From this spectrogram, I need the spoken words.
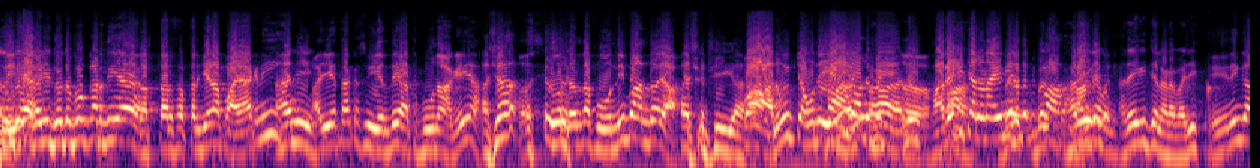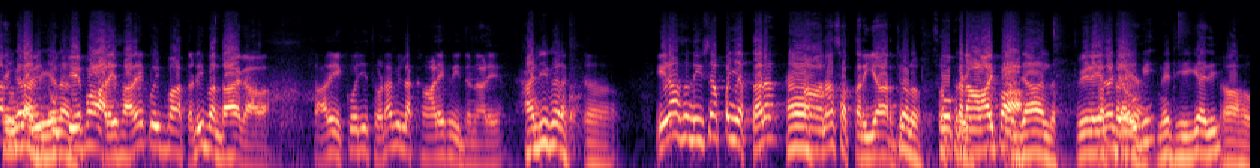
ਨਹੀਂ ਹੈ ਜੀ ਦੁੱਧ ਬੁੱਕ ਕਰਦੀਆਂ 70 70 ਜਿਹੜਾ ਪਾਇਆ ਕਿ ਨਹੀਂ? ਹਾਂਜੀ। ਅਜੇ ਤੱਕ ਸਵੇਰ ਦੇ 8 ਫੋਨ ਆ ਗਏ ਆ। ਅੱਛਾ। ਉਦੋਂ ਦਾ ਫੋਨ ਨਹੀਂ ਬੰਦ ਹੋਇਆ। ਅੱਛਾ ਠੀਕ ਆ। ਭਾ ਨੂੰ ਵੀ ਚਾਹੁੰਦੇ ਇਹ ਗੱਲ ਹਰੇ ਕੀ ਚੱਲਣਾ ਇਹ ਨਹੀਂ ਤਾਂ ਵੀ ਭਾ ਹਰੇਕ ਹਰੇਕ ਹੀ ਚੱਲਣਾ ਭਾਜੀ ਇਹ ਨਹੀਂ ਗੱਲ ਆ। ਉੱਚੇ ਭਾਲੇ ਸਾਰੇ ਕੋਈ ਮਾਤੜ ਬੰਦਾ ਹੈਗਾ ਵਾ। ਸਾਰੇ ਇੱਕੋ ਜੀ ਥੋੜਾ ਵੀ ਲੱਖਾਂ ਵਾਲੇ ਖਰੀਦਣ ਵਾਲੇ ਆ। ਹਾਂਜੀ ਫਿਰ। ਹਾਂ। ਇਹਦਾ ਸੰਦੀਪ ਸਿੰਘ 75 ਹਾਂ। ਨਾ 70000 ਦੀ। ਚਲੋ ਟੋਕਣ ਵਾਲਾ ਹੀ ਭਾ ਜਾਨ ਵੇਲੇ ਨਾਲ ਜਾਊਗੀ। ਨਹੀਂ ਠੀਕ ਹੈ ਜੀ। ਆਹੋ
